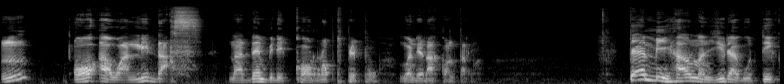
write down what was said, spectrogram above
hmm, or our leaders, now them be the corrupt people when they that country. Tell me how Nigeria will take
